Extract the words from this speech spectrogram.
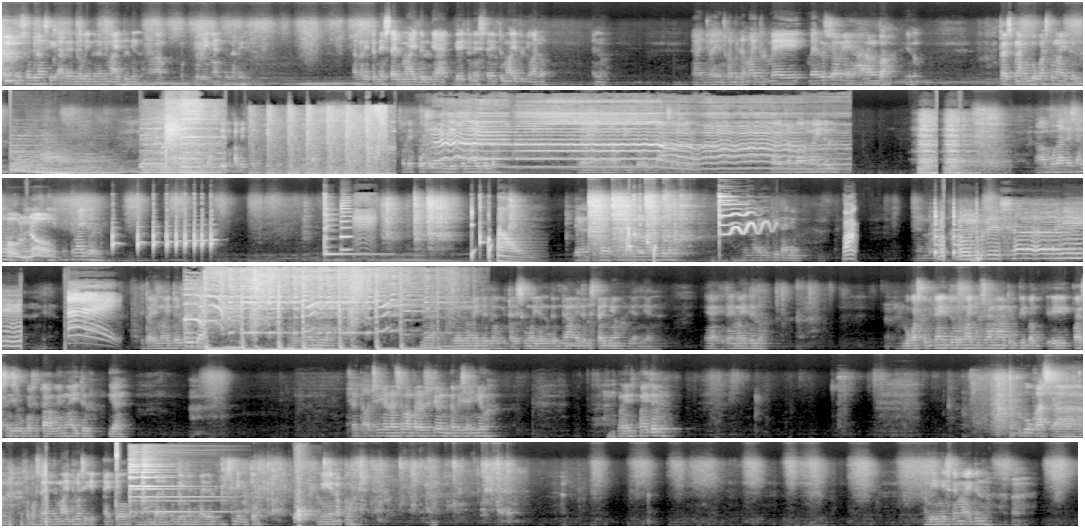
Ito sa bilang CR. Yan gawin ko na rin mga idol din. Mga bulingan ko na rin. Na ganito na yung style mga idol niya. Ganito na yung style ito mga idol yung ano. Ano. Yan, tsaka yun sa kabila mga idol. May, may ano siya, may harang ba? Yun. Tapos pa namin bukas ito mga idol. Tapos dito kabit ko ng pinto. So may puso rin dito mga idol. Oh. Yan, mga pinto. Yung nasa kanila. Bakit trabaho mga idol? Ah, mula na sa ano. Oh no! Ito mga idol. Kita niyo. Bang! Idol. Umre sari Kita yung mga idol. Yung mga idol. Yan, yan mga idol. Kita yung ngayon. Ganda ang idol style nyo. Yan, yan. Yan, kita yung mga idol. oh. Bukas kami tayo idol mga idol sa mga tibag. Ipasinsil ko sa tao yung mga idol. Yan. Shout out sa inyo lang sa mga pala sa inyo. Gabi sa inyo. Mga init mga idol. Bukas ah tapos na ito mga idol ito ang hamba ng problema ng mga idol siminto ang hirap po ang linis na mga idol.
